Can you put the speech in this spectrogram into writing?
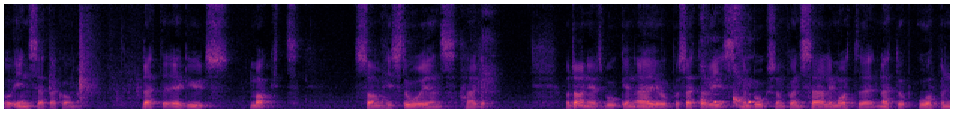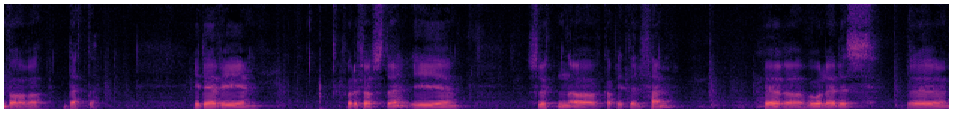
og innsetter konger. Dette er Guds makt som historiens herre. Og Danielsboken er jo på sett og vis en bok som på en særlig måte nettopp åpenbarer dette. I det vi for det første i slutten av kapittel fem hører hvorledes eh,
